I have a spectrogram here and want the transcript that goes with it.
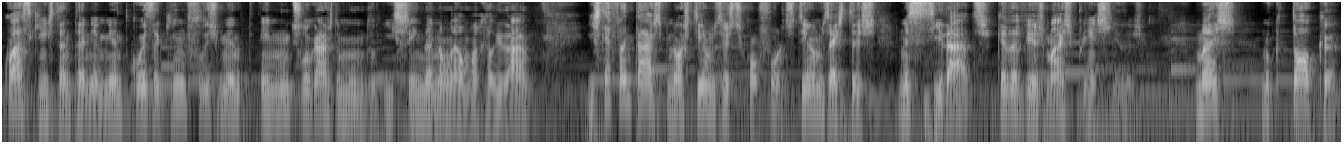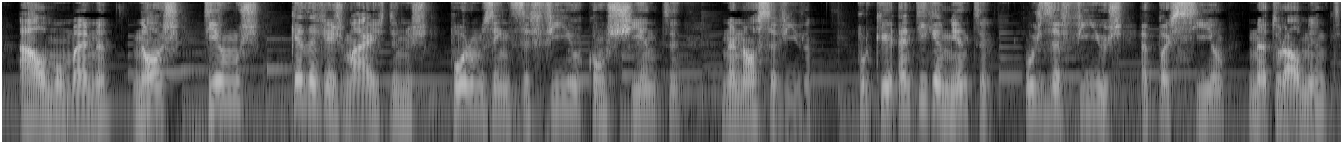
quase que instantaneamente, coisa que infelizmente em muitos lugares do mundo isso ainda não é uma realidade. Isto é fantástico, nós termos estes confortos, termos estas necessidades cada vez mais preenchidas. Mas no que toca à alma humana, nós temos cada vez mais de nos pormos em desafio consciente na nossa vida. Porque antigamente os desafios apareciam naturalmente,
